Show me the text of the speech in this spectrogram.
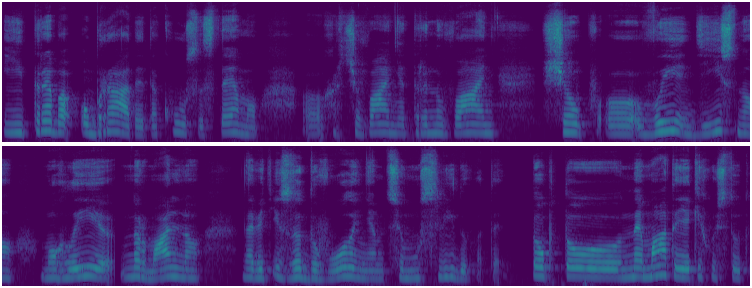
І треба обрати таку систему е, харчування, тренувань, щоб е, ви дійсно могли нормально, навіть із задоволенням цьому слідувати. Тобто не мати якихось тут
